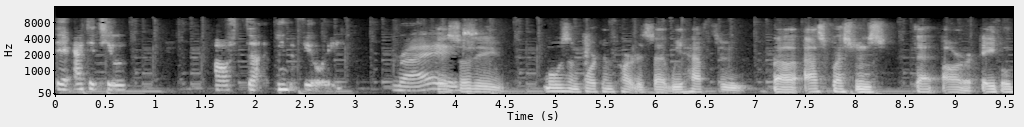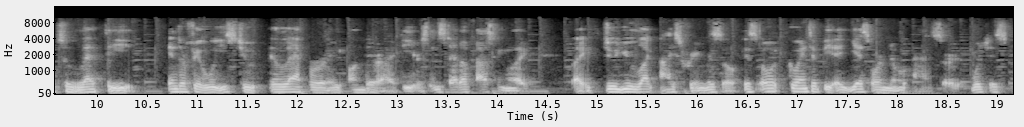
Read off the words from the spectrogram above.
their attitude of the interviewee. Right. Okay, so the most important part is that we have to uh, ask questions that are able to let the interviewees to elaborate on their ideas instead of asking like like do you like ice cream is is going to be a yes or no answer which is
